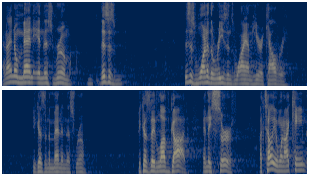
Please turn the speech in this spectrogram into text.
And I know men in this room, this is, this is one of the reasons why I'm here at Calvary, because of the men in this room, because they love God and they serve. I tell you, when I came,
